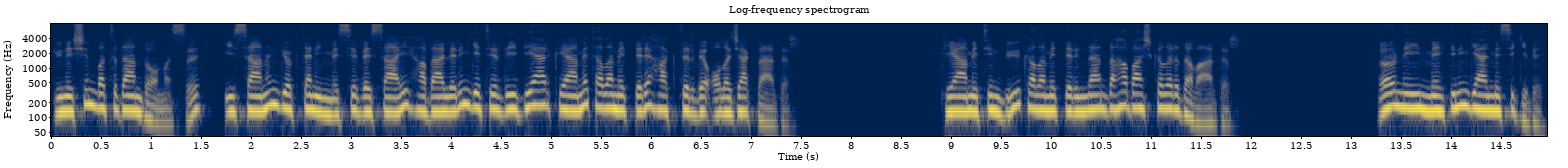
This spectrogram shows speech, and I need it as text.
güneşin batıdan doğması, İsa'nın gökten inmesi ve sahih haberlerin getirdiği diğer kıyamet alametleri haktır ve olacaklardır. Kıyametin büyük alametlerinden daha başkaları da vardır. Örneğin Mehdi'nin gelmesi gibi.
